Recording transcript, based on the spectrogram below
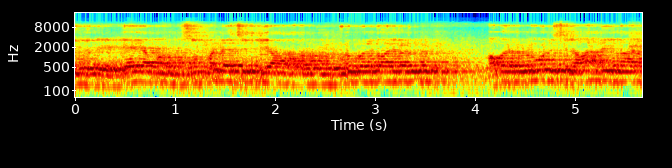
திரு கே எம் எம் சுப்பலட்சுமி அவர்கள் குடும்பத்தார்கள் அவர்களோடு சில ஆண்டுகளாக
